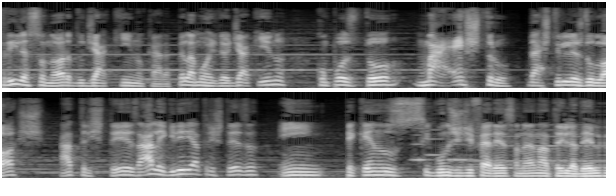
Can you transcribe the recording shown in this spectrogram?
Trilha sonora do Giacchino, cara. Pelo amor de Deus, Giacchino, compositor, maestro das trilhas do Lost. A tristeza, a alegria e a tristeza em pequenos segundos de diferença, né? Na trilha dele.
